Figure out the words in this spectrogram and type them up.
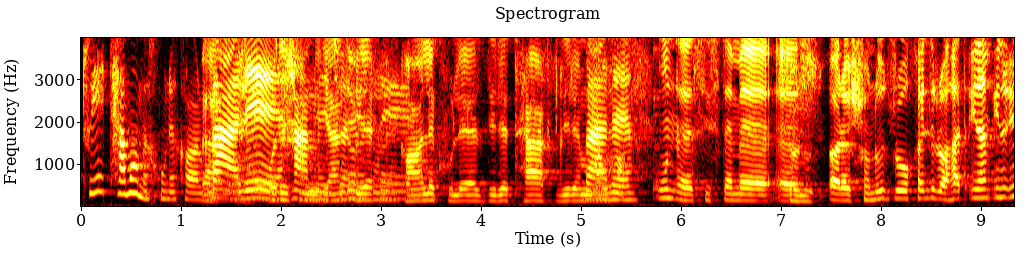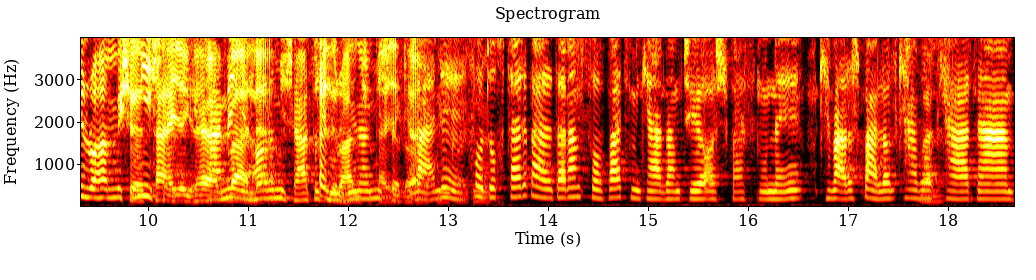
توی تمام خونه کار گذاشته بله، خودشون همه میگن جا توی درسته. کانال کوله زیر تخت زیر ما بله اون سیستم شنود. آره شنود رو خیلی راحت اینم این این رو هم میشه میشه تهیه. کرد همه بله. اینها رو میشه. حتی خیلی راحت دوربین هم میشه. بله کردیم. با دختر برادرم صحبت می‌کردم توی آشپزخونه که براش بلال کباب بله. کردم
